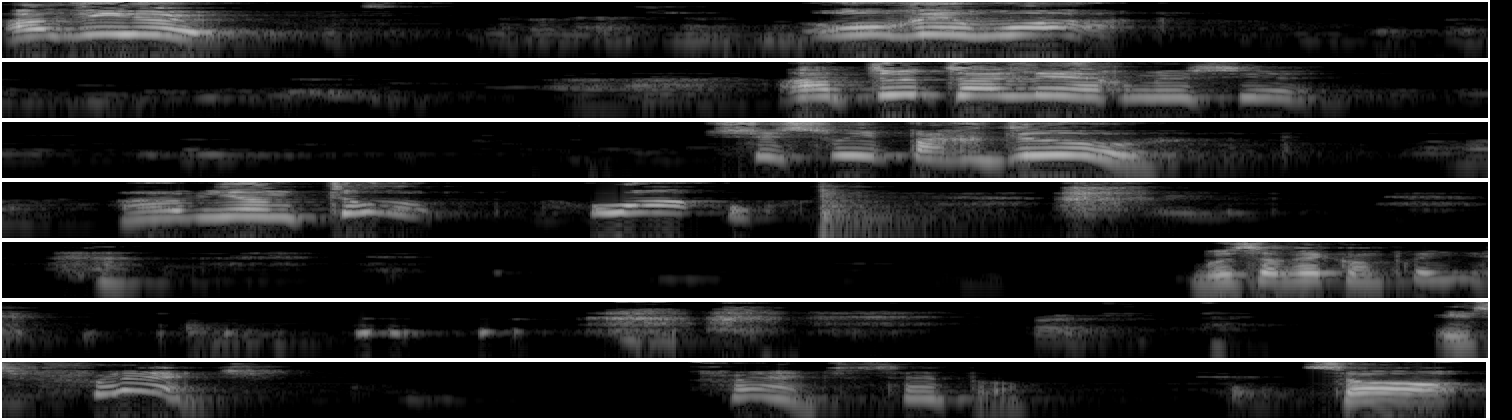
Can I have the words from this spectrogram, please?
adieu. Au revoir. À tout à l'heure, monsieur. Je suis partout. À bientôt. Wow. Vous avez compris? It's French. French, simple. So,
